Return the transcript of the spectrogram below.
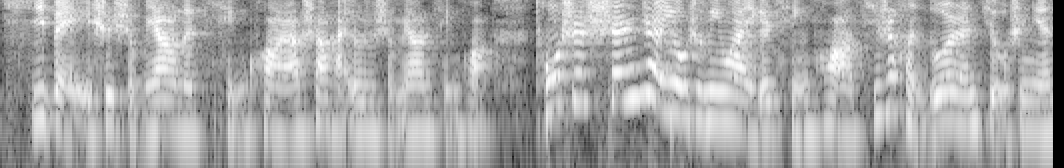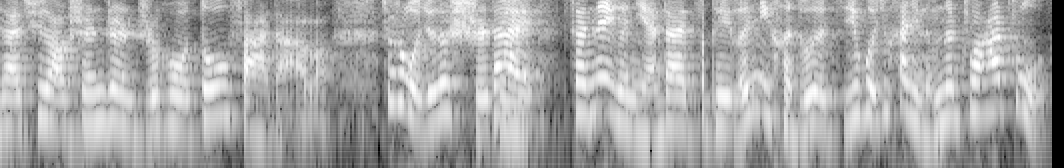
西北是什么样的情况，然后上海又是什么样的情况？同时深圳又是另外一个情况。其实很多人九十年代去到深圳之后都发达了，就是我觉得时代在那个年代给了你很多的机会，就看你能不能抓住。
